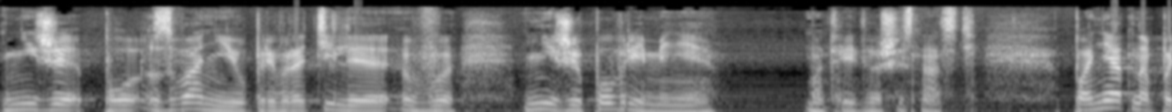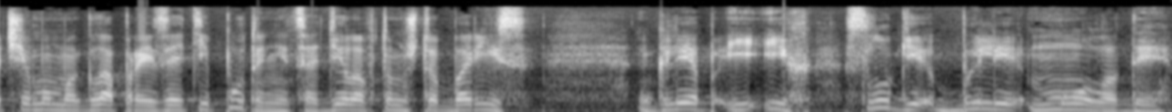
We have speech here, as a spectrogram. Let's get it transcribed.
Ниже по званию превратили в ниже по времени. Матвей 2.16. Понятно, почему могла произойти путаница. Дело в том, что Борис, Глеб и их слуги были молоды.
